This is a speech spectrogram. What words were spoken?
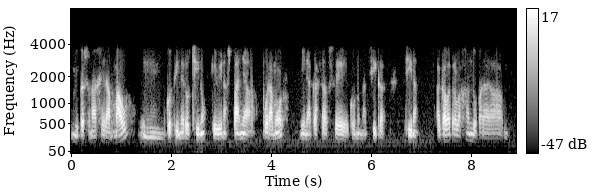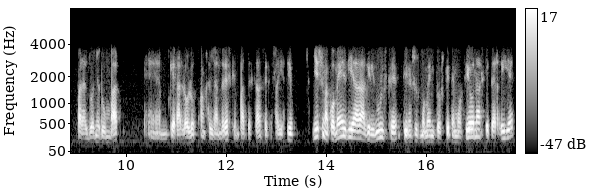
mi personaje era Mao, un cocinero chino que viene a España por amor, viene a casarse con una chica china. Acaba trabajando para, para el dueño de un bar, eh, que era Lolo, Ángel de Andrés, que en paz descanse, que falleció. Y es una comedia agridulce, tiene sus momentos que te emocionas, que te ríes,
